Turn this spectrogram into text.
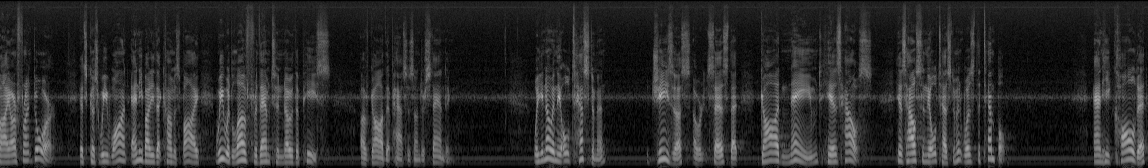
by our front door. It's because we want anybody that comes by, we would love for them to know the peace of God that passes understanding. Well, you know, in the Old Testament, Jesus or says that God named his house. His house in the Old Testament was the temple. And he called it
